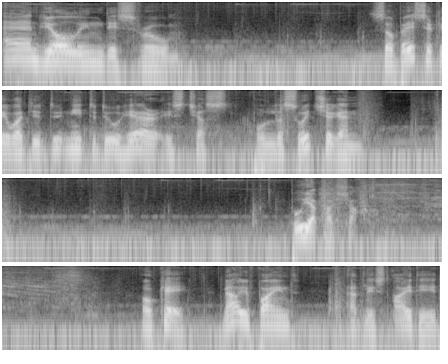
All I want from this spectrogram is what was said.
and you're in this room. So basically what you do need to do here is just pull the switch again. Booyakasha. Okay, now you find, at least I did,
